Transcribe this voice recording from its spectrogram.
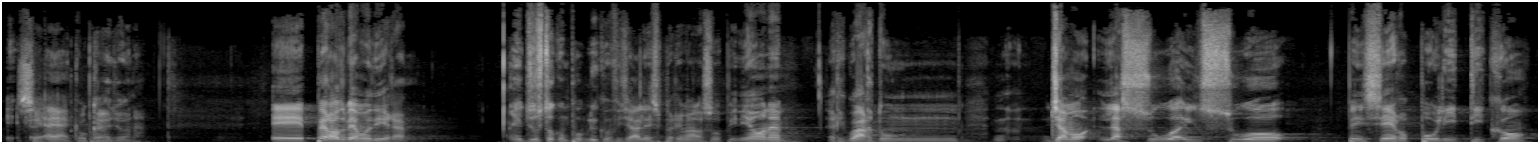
e- Sì, hai anche un po' ok. ragione. Però dobbiamo dire, è giusto che un pubblico ufficiale esprima la sua opinione riguardo un, diciamo, la sua, il suo pensiero politico.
